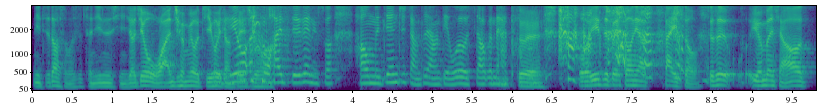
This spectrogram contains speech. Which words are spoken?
你知道什么是沉浸式行销？结果我完全没有机会讲这句话。我还直接跟你说，好，我们今天就讲这两点，我有事要跟大家讨论。对，我一直被 Sonia 带走，就是原本想要。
